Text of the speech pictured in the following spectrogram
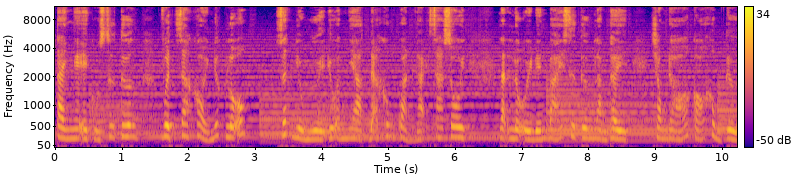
Tài nghệ của Sư Tương vượt ra khỏi nước lỗ. Rất nhiều người yêu âm nhạc đã không quản ngại xa xôi, lặn lội đến bái Sư Tương làm thầy, trong đó có Khổng Tử.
